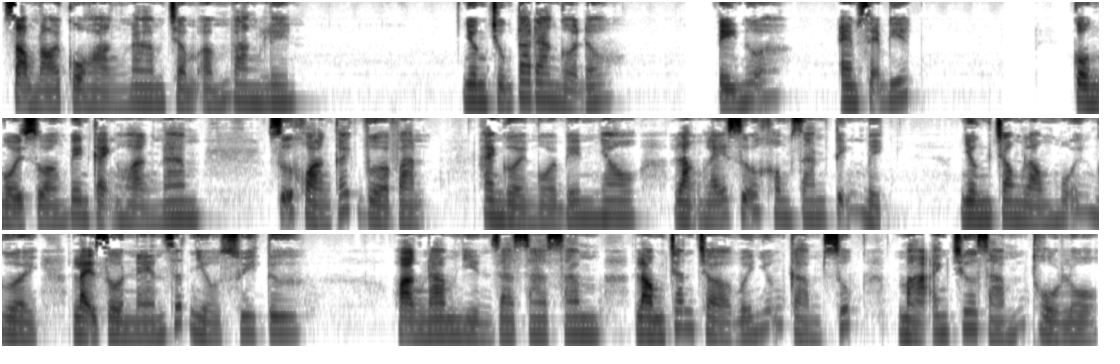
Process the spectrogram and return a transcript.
Giọng nói của Hoàng Nam trầm ấm vang lên. Nhưng chúng ta đang ở đâu? Tí nữa, em sẽ biết. Cô ngồi xuống bên cạnh Hoàng Nam, giữ khoảng cách vừa vặn. Hai người ngồi bên nhau, lặng lẽ giữa không gian tĩnh mịch. Nhưng trong lòng mỗi người lại dồn nén rất nhiều suy tư. Hoàng Nam nhìn ra xa xăm, lòng chăn trở với những cảm xúc mà anh chưa dám thổ lộ.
